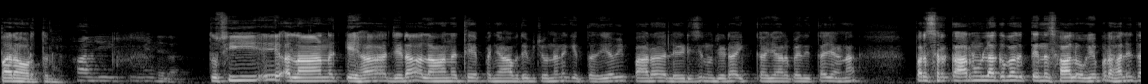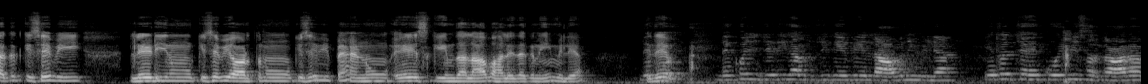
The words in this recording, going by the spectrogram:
ਪਰ ਔਰਤ ਨੂੰ? ਹਾਂਜੀ ਮਹੀਨੇ ਦਾ। ਤੁਸੀਂ ਇਹ ਐਲਾਨ ਕਿਹਾ ਜਿਹੜਾ ਐਲਾਨ ਇੱਥੇ ਪੰਜਾਬ ਦੇ ਵਿੱਚ ਉਹਨਾਂ ਨੇ ਕੀਤਾ ਸੀ ਵੀ ਪਰ ਲੇਡੀਜ਼ ਨੂੰ ਜਿਹੜਾ 1000 ਰੁਪਏ ਦਿੱਤਾ ਜਾਣਾ ਪਰ ਸਰਕਾਰ ਨੂੰ ਲਗਭਗ 3 ਸਾਲ ਹੋ ਗਏ ਪਰ ਹਾਲੇ ਤੱਕ ਕਿਸੇ ਵੀ ਲੇਡੀ ਨੂੰ ਕਿਸੇ ਵੀ ਔਰਤ ਨੂੰ ਕਿਸੇ ਵੀ ਭੈਣ ਨੂੰ ਇਹ ਸਕੀਮ ਦਾ ਲਾਭ ਹਾਲੇ ਤੱਕ ਨਹੀਂ ਮਿਲਿਆ। ਇਹਦੇ ਦੇਖੋ ਦੇਖੋ ਜੀ ਜਿਹੜੀ ਗੱਲ ਤੁਸੀਂ ਕਹੀ ਵੀ ਲਾਭ ਨਹੀਂ ਮਿਲਿਆ ਇਹ ਤਾਂ ਚਾਹੇ ਕੋਈ ਵੀ ਸਰਕਾਰ ਆ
